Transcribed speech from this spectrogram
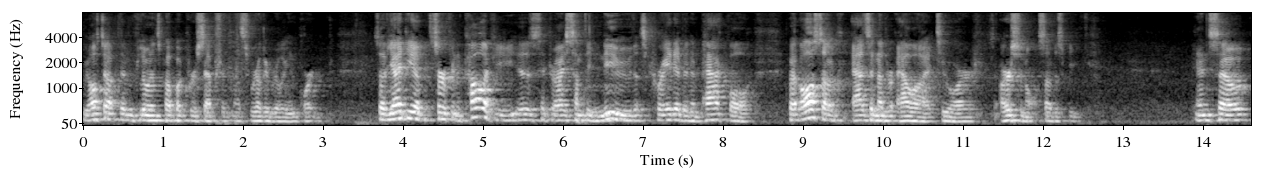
We also have to influence public perception. That's really, really important. So the idea of surfing ecology is to drive something new that's creative and impactful, but also adds another ally to our arsenal, so to speak. And so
